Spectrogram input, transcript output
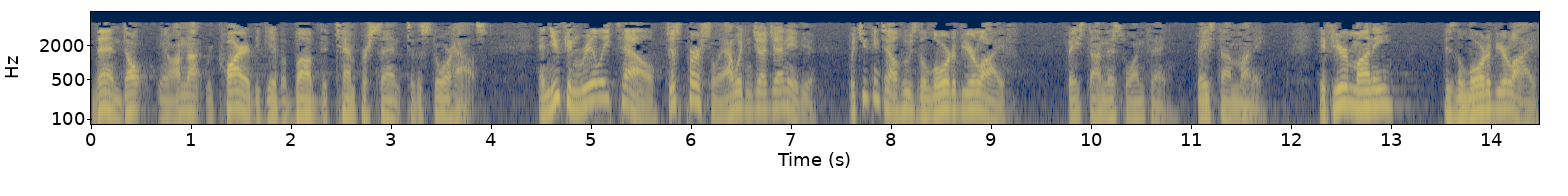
then don't, you know, I'm not required to give above the 10% to the storehouse. And you can really tell, just personally, I wouldn't judge any of you, but you can tell who's the Lord of your life based on this one thing, based on money. If your money is the Lord of your life,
